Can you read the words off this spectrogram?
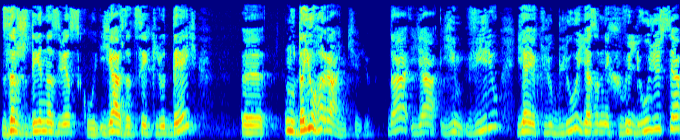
завжди на зв'язку. Я за цих людей е, ну, даю гарантію. Да, я їм вірю, я їх люблю, я за них хвилююся.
